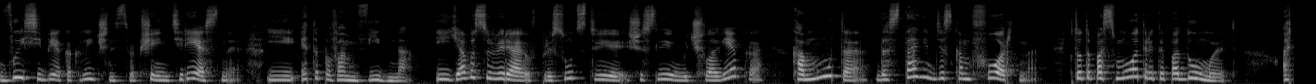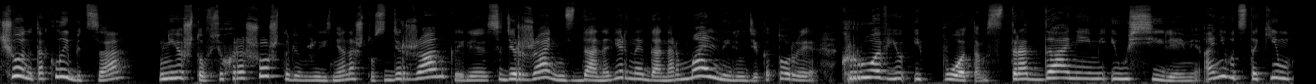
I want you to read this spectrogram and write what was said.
вы себе как личность вообще интересны, и это по вам видно. И я вас уверяю, в присутствии счастливого человека Кому-то достанет дискомфортно. Кто-то посмотрит и подумает, а чё она так лыбится, а? У нее что, все хорошо, что ли, в жизни? Она что, содержанка или содержанец? Да, наверное, да. Нормальные люди, которые кровью и потом, страданиями и усилиями, они вот с таким,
